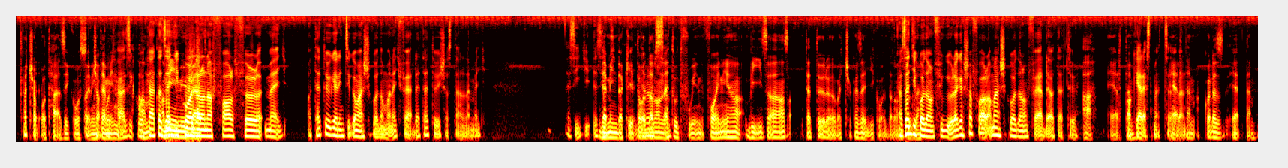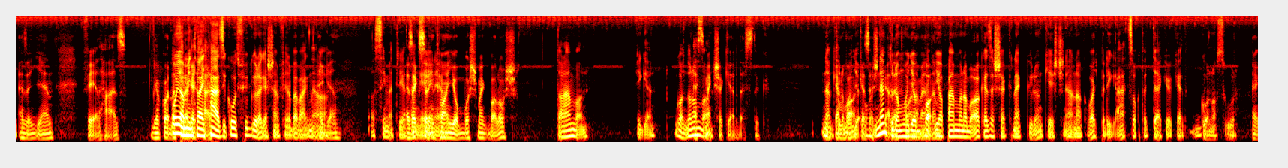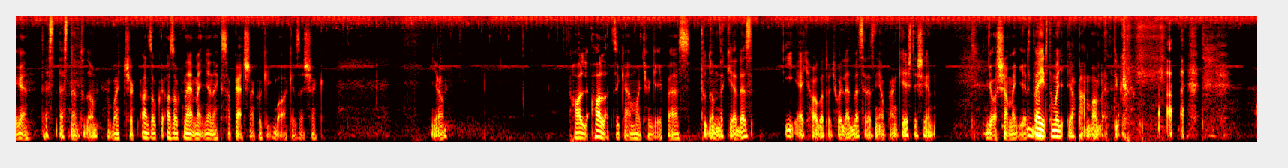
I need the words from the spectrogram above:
A csapott házikó A szerintem csapott minden. házikó. Am- Tehát az egyik művelt- oldalon a fal föl megy a tetőgerincig, a másik oldalon van egy ferdetető, és aztán lemegy. Ez így... Ez De mind a két oldalon le tud fújni, folyni a víz az tetőről, vagy csak az egyik oldalon? Az egyik le? oldalon függőleges a fal, a másik oldalon ferde a tető. Ah, értem. A keresztmetszetben. Értem, akkor ez, értem, ez egy ilyen félház. Olyan, mintha egy házikót függőlegesen félbevágnál a, Igen. a szimmetria Ezek szerint van jobbos, meg balos. Talán van? Igen. Gondolom Ezt van. meg se kérdeztük. Nem tudom, hogy, nem tudom, hogy a ba-. Japánban a balkezeseknek külön kést csinálnak, vagy pedig átszoktatják őket gonoszul. Igen. Ezt, ezt nem tudom. Vagy csak azok, azok ne menjenek szakácsnak, akik balkezesek. Ja, Hall, hallatszik ám, hogyha gépelsz. tudom, de kérdez egy hallgat, hogy hogy lehet beszerezni japán kést, és én Gyorsan megírtam. beírtam, hogy Japánban vettük.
